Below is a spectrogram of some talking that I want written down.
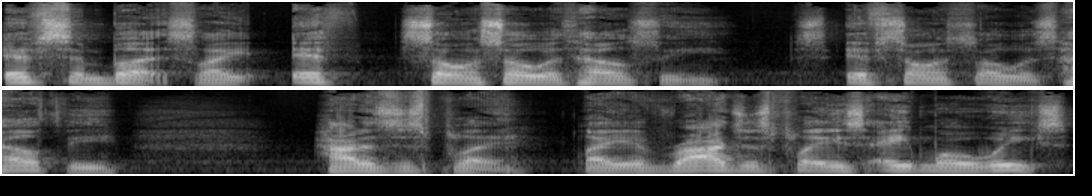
ifs and buts. Like if so and so was healthy, if so and so was healthy, how does this play? Like if Rodgers plays eight more weeks,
